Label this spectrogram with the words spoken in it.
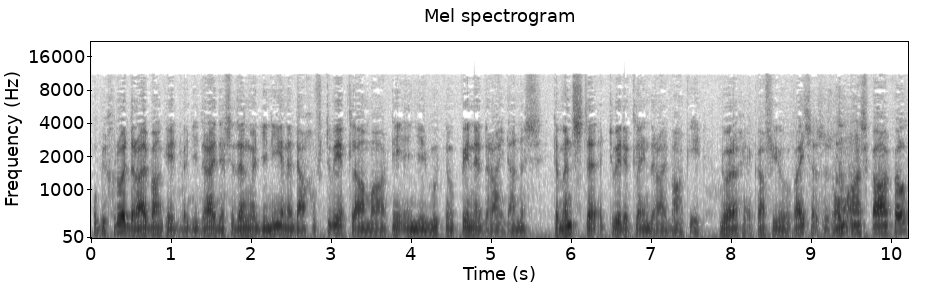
op die groot draaibank het wat jy draai, dis 'n ding wat jy nie in 'n dag of twee klaar maak nie en jy moet nou penne draai, dan is ten minste 'n tweede klein draaibankie nodig. Ek kan vir jou wys as ons hom aanskakel.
